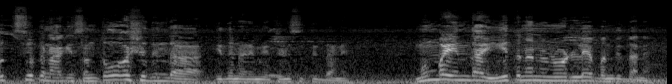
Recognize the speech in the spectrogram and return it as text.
ಉತ್ಸುಕನಾಗಿ ಸಂತೋಷದಿಂದ ಇದನ್ನು ನಿಮಗೆ ತಿಳಿಸುತ್ತಿದ್ದಾನೆ. ಮುಂಬೈಯಿಂದ ಈತನನ್ನು ನೋಡಲೇ ಬಂದಿದ್ದಾನೆ.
